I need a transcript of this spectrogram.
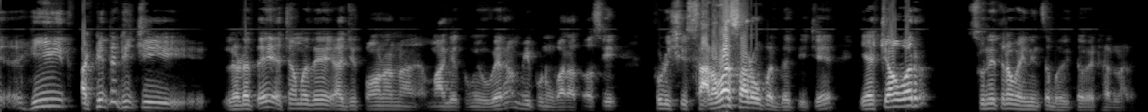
ही अटीतटीची लढत आहे. याच्यामध्ये अजित पवारांना मागे तुम्ही उभे राहा. मी पण उभा राहतो. अशी थोडीशी सारवासारव पद्धतीचे याच्यावर सुनेत्रा वहिनींचं भवितव्य ठरणार आहे.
